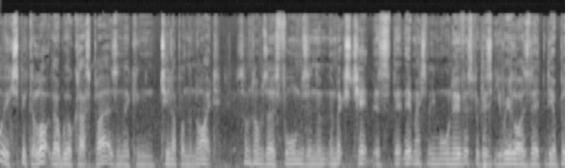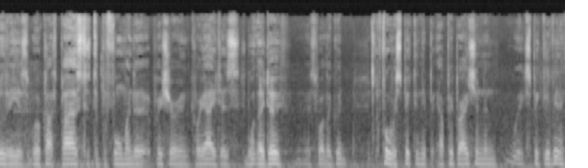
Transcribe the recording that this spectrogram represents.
We expect a lot. They're world class players and they can tune up on the night. Sometimes those forms and the, the mixed chat is, that, that, makes me more nervous because you realise that the ability as world class players to, to perform under pressure and create is what they do. That's why they're good. Full respect in our preparation and we expect everything.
